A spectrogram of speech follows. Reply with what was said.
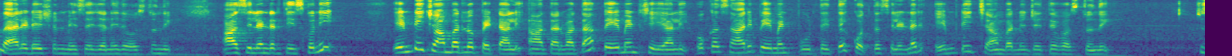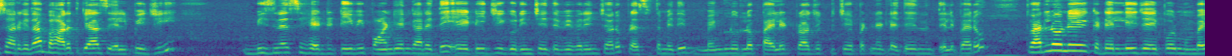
వ్యాలిడేషన్ మెసేజ్ అనేది వస్తుంది. ఆ సిలిండర్ తీసుకొని ఎంటీ చాంబర్లో పెట్టాలి. ఆ తర్వాత పేమెంట్ చేయాలి. ఒకసారి పేమెంట్ పూర్తయితే కొత్త సిలిండర్ ఎంటీ చాంబర్ నుంచి అయితే వస్తుంది. చూసారు కదా Bharat gas LPG business head TV Pandian garu అయితే ఏటీజీ గురించి అయితే వివరించారు. ప్రస్తుతం ఇది బెంగళూరులో పైలట్ ప్రాజెక్టు చేపట్టినట్లయితే తెలిపారు. త్వరలోనే ఇక ఢిల్లీ జైపూర్ ముంబై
